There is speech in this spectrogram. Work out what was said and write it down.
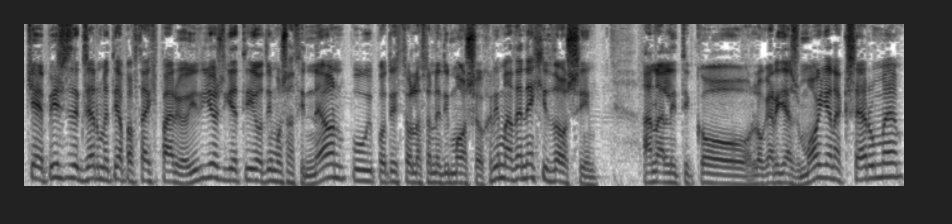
Και επίσης δεν ξέρουμε τι από αυτά έχει πάρει ο ίδιος, γιατί ο Δήμος Αθηναίων, που υποτίθεται όλο αυτό είναι δημόσιο χρήμα, δεν έχει δώσει αναλυτικό λογαριασμό για να ξέρουμε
